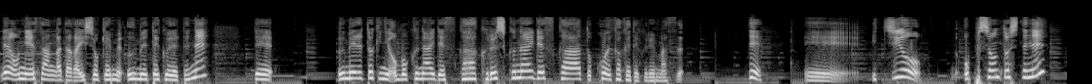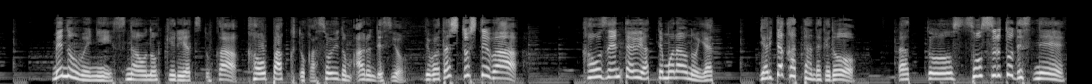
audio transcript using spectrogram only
で、お姉さん方が一生懸命埋めてくれてね。で、埋めるときに重くないですか？苦しくないですか？と声かけてくれます。で、えー、一応、オプションとしてね、目の上に砂を乗っけるやつとか、顔パックとかそういうのもあるんですよ。で、私としては、顔全体をやってもらうのをや、やりたかったんだけど、あと、そうするとですね、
